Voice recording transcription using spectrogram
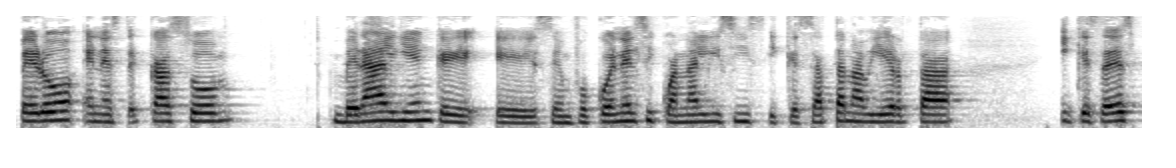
pero en este caso, ver a alguien que eh, se enfocó en el psicoanálisis y que sea tan abierta y que esté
